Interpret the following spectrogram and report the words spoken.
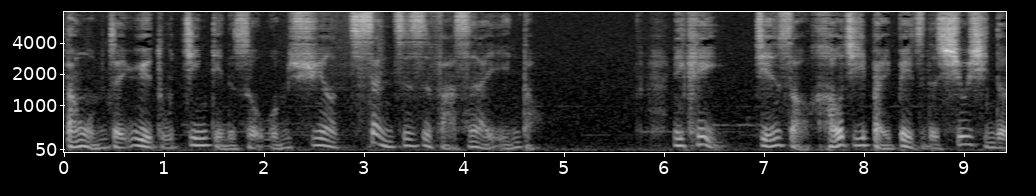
当我们在阅读经典的时候，我们需要善知识法师来引导。你可以减少好几百辈子的修行的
